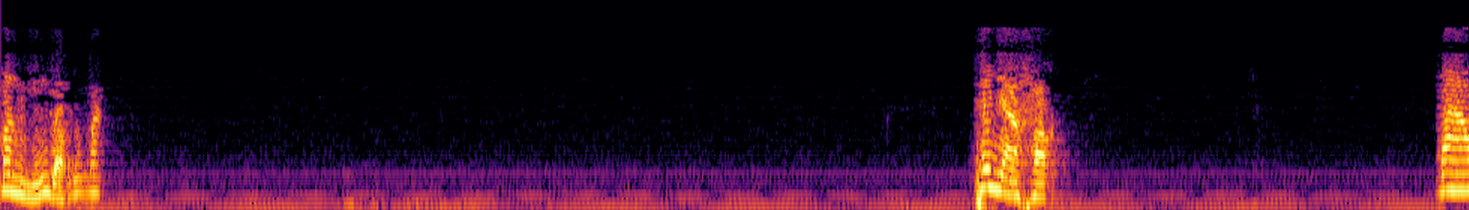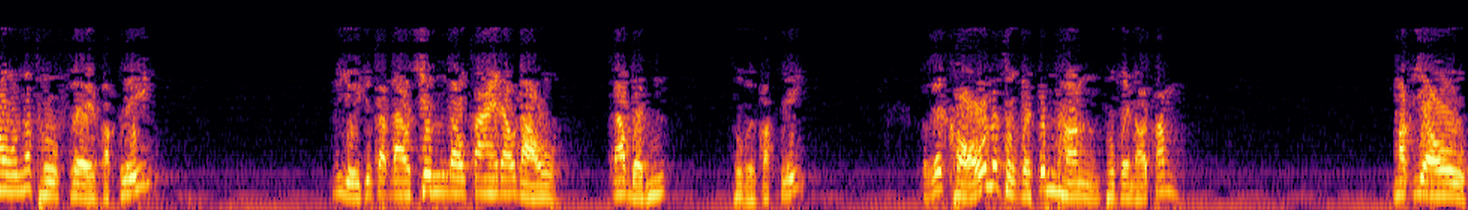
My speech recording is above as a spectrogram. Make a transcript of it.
bằng những giọt nước mắt. Theo nhà phật, đau nó thuộc về vật lý. Ví dụ chúng ta đau chân, đau tay, đau đầu, đau bệnh, thuộc về vật lý. Còn cái khổ nó thuộc về tinh thần, thuộc về nội tâm. Mặc dầu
